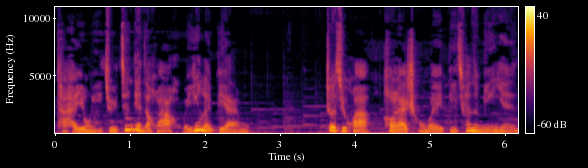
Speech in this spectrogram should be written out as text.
他还用一句经典的话回应了 B.M。这句话后来成为币圈的名言，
